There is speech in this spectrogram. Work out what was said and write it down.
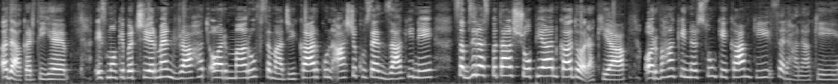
ادا کرتی ہے۔ اس موقع پر چیئرمین راحت اور معروف سماجی کارکن عاشق حسین زاکی نے سب ضلع اسپتال شوپیان کا دورہ کیا اور وہاں کی نرسوں کے کام کی سراہنا کی۔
